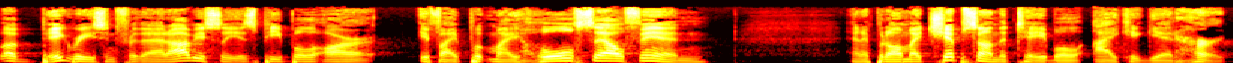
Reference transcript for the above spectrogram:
a big reason for that, obviously, is people are, if I put my whole self in and I put all my chips on the table, I could get hurt.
